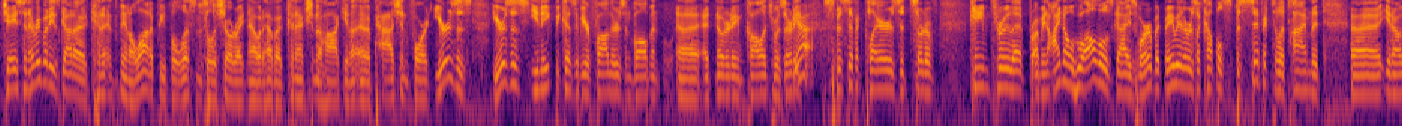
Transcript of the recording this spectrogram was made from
Jason, everybody's got a, you know, a lot of people listening to the show right now would have a connection to hockey and a, passion for it. Yours is yours is unique because of your father's involvement uh, at Notre Dame College. Was there any yeah. specific players that sort of came through that I mean I know who all those guys were but maybe there was a couple specific to the time that uh, you know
